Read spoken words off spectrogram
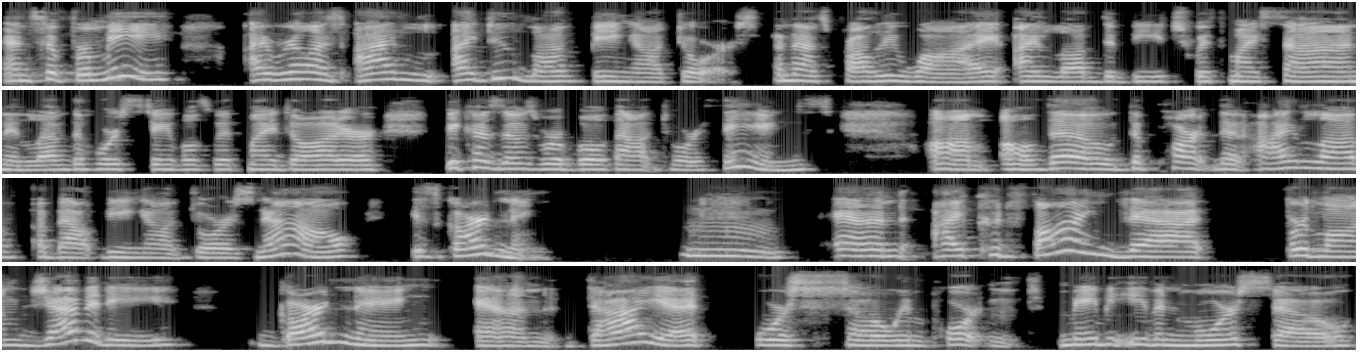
And so for me, I realized I I do love being outdoors, and that's probably why I love the beach with my son and love the horse stables with my daughter because those were both outdoor things. Um, although the part that I love about being outdoors now is gardening, mm. and I could find that for longevity, gardening and diet were so important, maybe even more so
